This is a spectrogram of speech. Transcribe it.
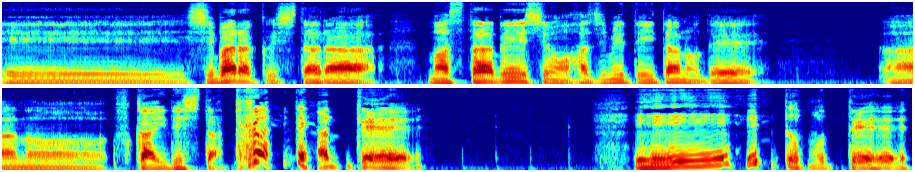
えー、しばらくしたらマスターベーションを始めていたので、あのー、不快でした。って書いてあって、ええー、と思って、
